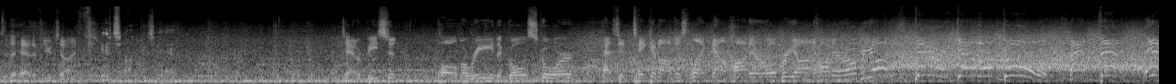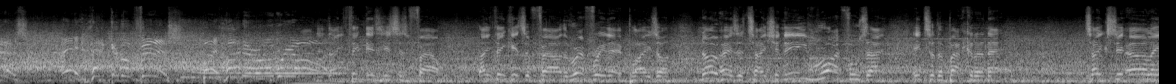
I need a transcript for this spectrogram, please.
to the head a few times. A few times, yeah. Tanner Beason, Paul Marie, the goal scorer, has it taken off his leg now. Jáder Obrian, Jáder Obrian, bearing down on goal, and that is a heck of a finish by Jáder Obrian. They think this is a foul. They think it's a foul. The referee let it plays on. No hesitation. And he rifles that into the back of the net. Takes it early,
